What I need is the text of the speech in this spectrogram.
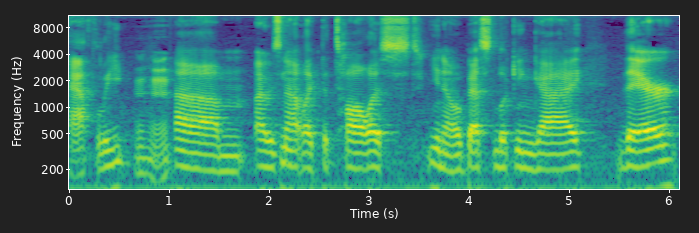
athlete. Mhm. Um, I was not like the tallest, you know, best looking guy there,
